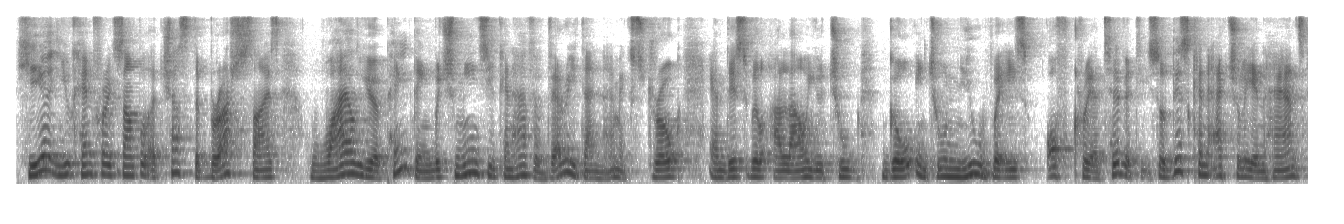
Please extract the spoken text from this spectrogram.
Here you can, for example, adjust the brush size while you're painting, which means you can have a very dynamic stroke and this will allow you to go into new ways of creativity. So this can actually enhance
